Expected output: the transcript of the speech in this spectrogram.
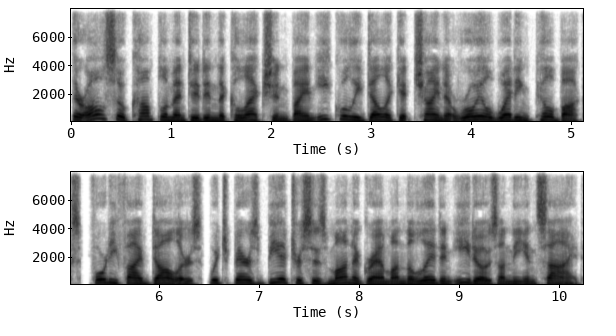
They're also complemented in the collection by an equally delicate China royal wedding pillbox, $45, which bears Beatrice's monogram on the lid and Edo's on the inside.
